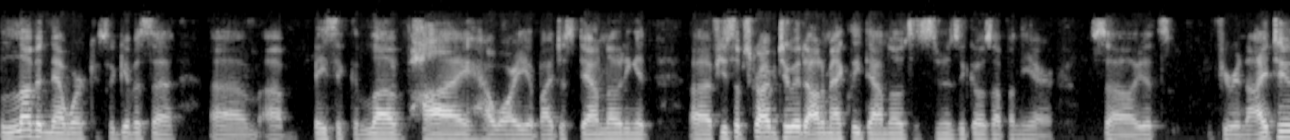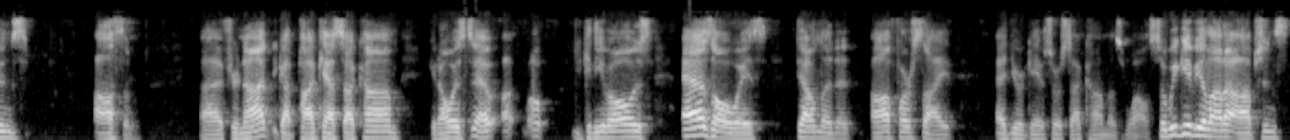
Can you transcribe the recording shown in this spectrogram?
beloved network. So give us a, um, a basic love hi, how are you by just downloading it. Uh, if you subscribe to it, it automatically downloads as soon as it goes up on the air. So it's if you're in iTunes, awesome. Uh, if you're not, you got podcast.com. You can always, uh, uh, you can even always, as always, download it off our site at yourgamesource.com as well. So we give you a lot of options,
